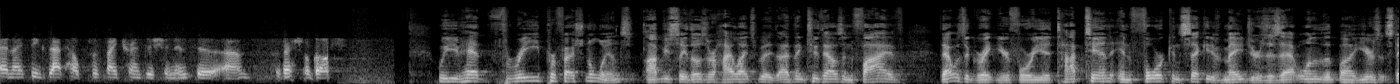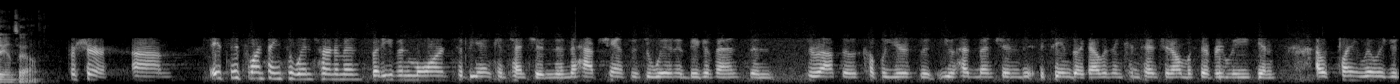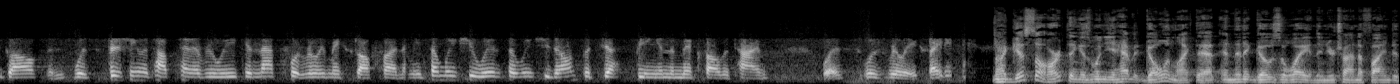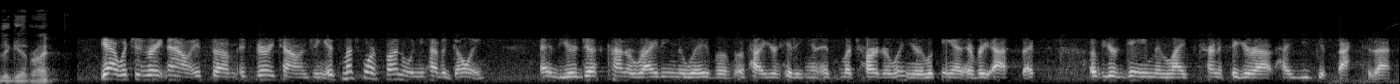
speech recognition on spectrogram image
And I think that helped with my transition into um, professional golf. Well, you've had three professional wins. Obviously, those are highlights, but I think 2005, that was a great year for you. Top 10 in four consecutive majors. Is that one of the uh, years that stands out? For sure. Um, it's, it's one thing to win tournaments, but even more to be in contention and to have chances to win in big events. And throughout those couple years that you had mentioned, it seemed like I was in contention almost every week, and I was playing really good golf and was finishing in the top 10 every week, and that's what really makes golf fun. I mean, some weeks you win, some weeks you don't, but just being in the mix all the time was was really exciting. I guess the hard thing is when you have it going like that, and then it goes away, and then you're trying to find it again, right? Yeah, which is right now. It's um, it's very challenging. It's much more fun when you have it going and you're just kind of riding the wave of, of how you're hitting it. It's much harder when you're looking at every aspect of your game and life, trying to figure out how you get back to that.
